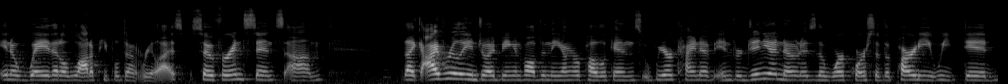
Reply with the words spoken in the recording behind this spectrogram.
in a way that a lot of people don't realize. So, for instance, um, like I've really enjoyed being involved in the Young Republicans. We're kind of in Virginia known as the workhorse of the party. We did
